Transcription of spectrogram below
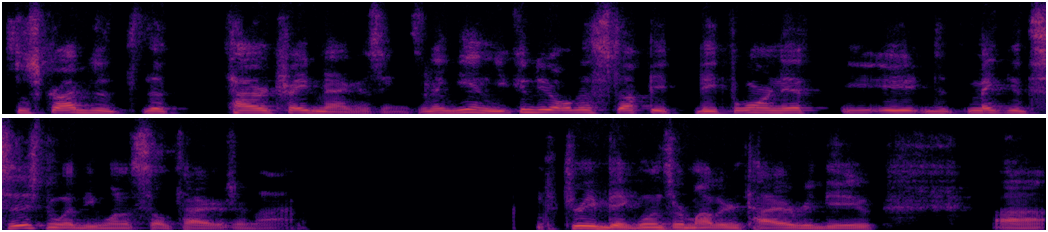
Subscribe to the tire trade magazines, and again, you can do all this stuff before and if you make the decision whether you want to sell tires or not. The three big ones are Modern Tire Review. Uh,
